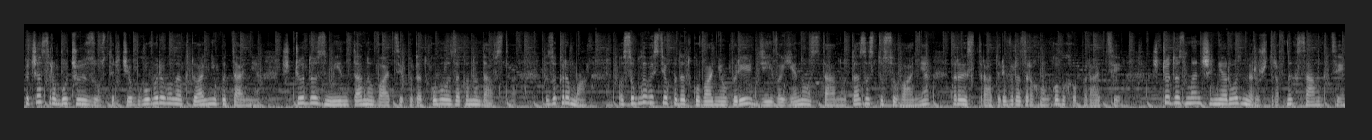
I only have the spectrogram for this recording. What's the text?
Під час робочої зустрічі обговорювали актуальні питання щодо змін та новацій податкового законодавства, зокрема, особливості оподаткування у період дії воєнного стану та застосування реєстраторів розрахункових операцій, щодо зменшення розміру штрафних санкцій,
